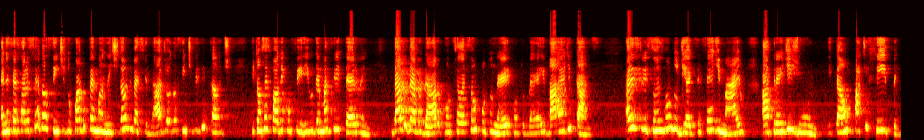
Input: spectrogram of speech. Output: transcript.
é necessário ser docente do quadro permanente da universidade ou docente visitante então, vocês podem conferir o demais critério em www.seleção.neb.br editais. As inscrições vão do dia 16 de maio a 3 de junho. Então, participem!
